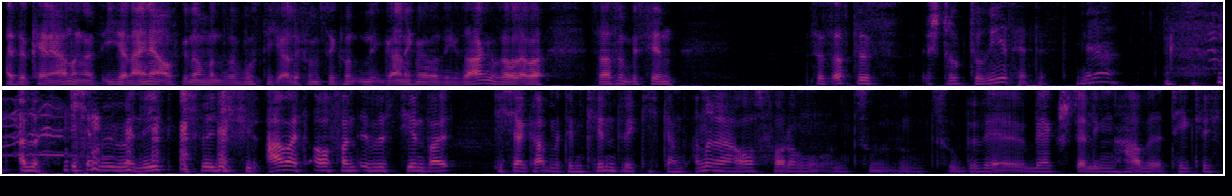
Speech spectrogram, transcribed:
also keine Ahnung, als ich alleine aufgenommen habe, wusste ich alle fünf Sekunden gar nicht mehr, was ich sagen soll. Aber es war so ein bisschen, so als ob du es strukturiert hättest. ja. Also ich habe mir überlegt, ich will nicht viel Arbeitsaufwand investieren, weil ich ja gerade mit dem Kind wirklich ganz andere Herausforderungen zu, zu bewerkstelligen habe täglich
